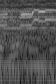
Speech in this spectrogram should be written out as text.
Yes,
